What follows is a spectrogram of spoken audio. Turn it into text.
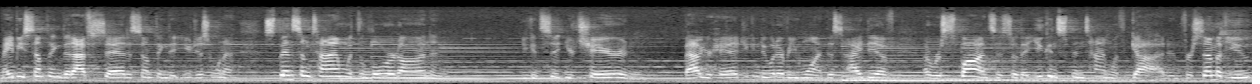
maybe something that I've said is something that you just want to spend some time with the Lord on, and you can sit in your chair and bow your head. You can do whatever you want. This idea of a response is so that you can spend time with God. And for some of you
